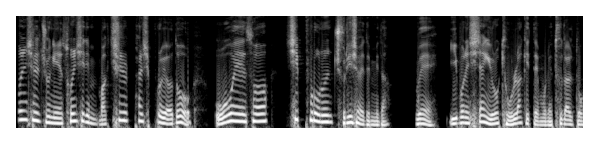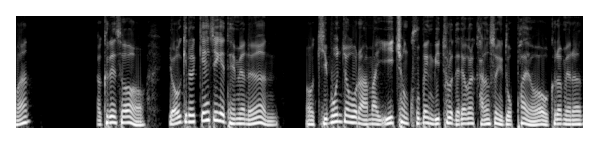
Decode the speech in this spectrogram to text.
손실 중에 손실이 막 7, 80%여도 5에서 10%는 줄이셔야 됩니다. 왜? 이번에 시장이 이렇게 올랐기 때문에 두 달 동안. 자, 그래서 여기를 깨지게 되면은 어, 기본적으로 아마 2,900 밑으로 내려갈 가능성이 높아요. 그러면은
